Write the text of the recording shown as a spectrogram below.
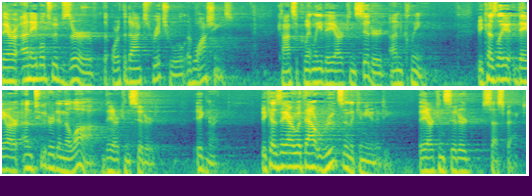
they are unable to observe the Orthodox ritual of washings. Consequently, they are considered unclean. Because they, are untutored in the law, they are considered ignorant. Because they are without roots in the community, they are considered suspect.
